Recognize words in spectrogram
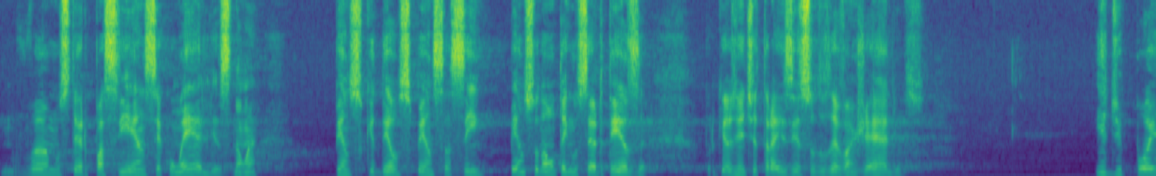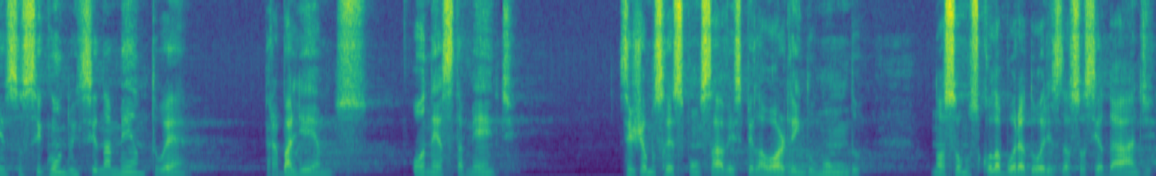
Vamos ter paciência com eles, não é? Penso que Deus pensa assim. Penso não, tenho certeza, porque a gente traz isso dos evangelhos. E depois o segundo ensinamento é, trabalhemos honestamente, sejamos responsáveis pela ordem do mundo, nós somos colaboradores da sociedade,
